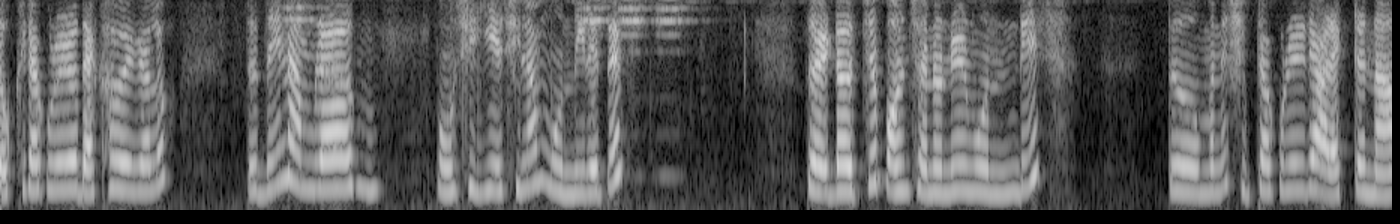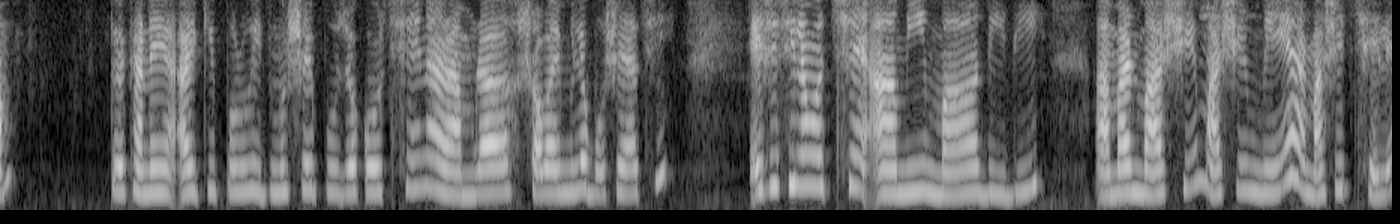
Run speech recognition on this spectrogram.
লক্ষ্মী ঠাকুরেরও দেখা হয়ে গেল। তো দেন আমরা পৌঁছে গিয়েছিলাম মন্দিরেতে। তো এটা হচ্ছে পঞ্চাননের মন্দির। তো মানে শিব ঠাকুরের আরেকটা নাম। তো এখানে আর কি পুরোহিত মশাই পুজো করছেন আর আমরা সবাই মিলে বসে আছি। এসেছিলাম হচ্ছে আমি, মা, দিদি, আমার মাসি, মাসির মেয়ে আর মাসির ছেলে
